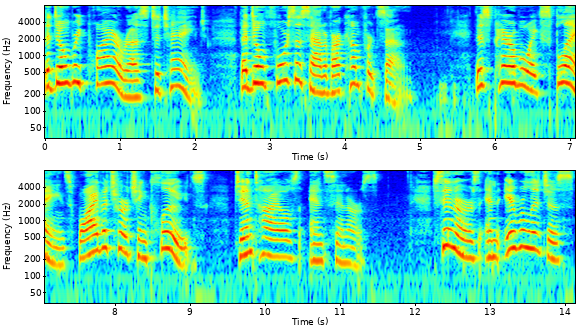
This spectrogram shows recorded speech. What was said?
that don't require us to change, that don't force us out of our comfort zone. This parable explains why the church includes Gentiles and sinners. Sinners and irreligious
